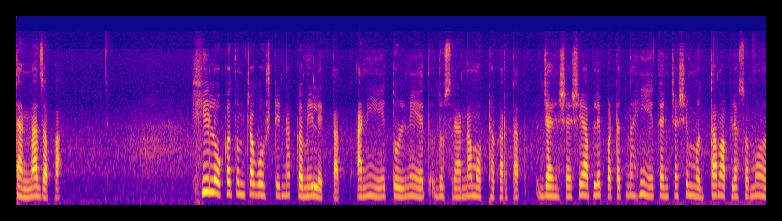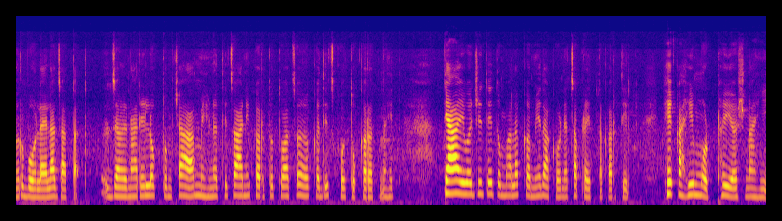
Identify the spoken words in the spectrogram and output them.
त्यांना जपा. ही लोक तुमच्या गोष्टींना कमी लेखतात आणि तुलनेत दुसऱ्यांना मोठं करतात. ज्यांच्याशी आपले पटत नाही त्यांच्याशी मुद्दाम आपल्यासमोर बोलायला जातात. जळणारे लोक तुमच्या मेहनतीचं आणि कर्तृत्वाचं कधीच कौतुक करत नाहीत. त्याऐवजी ते तुम्हाला कमी दाखवण्याचा प्रयत्न करतील. हे काही मोठं यश नाही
